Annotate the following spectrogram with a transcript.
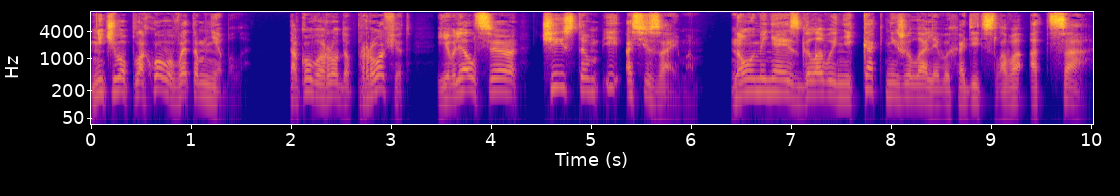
Ничего плохого в этом не было. Такого рода профит являлся чистым и осязаемым. Но у меня из головы никак не желали выходить слова отца,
